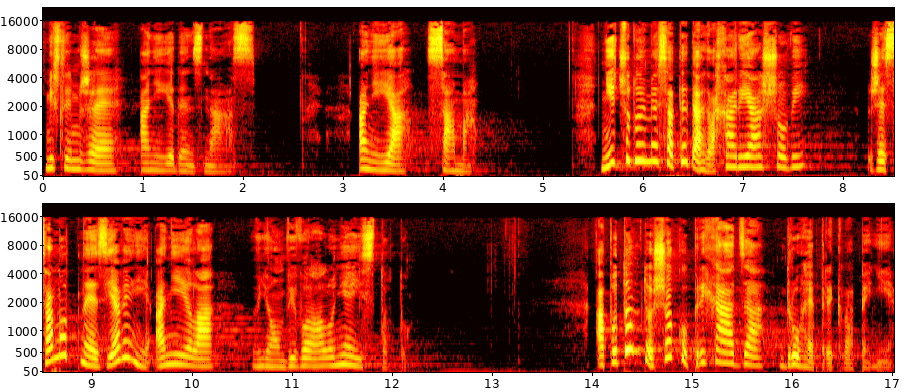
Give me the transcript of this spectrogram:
Myslím, že ani jeden z nás. Ani ja sama. Nečudujme sa teda Zachariášovi, že samotné zjavenie aniela v ňom vyvolalo neistotu. A po tomto šoku prichádza druhé prekvapenie.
